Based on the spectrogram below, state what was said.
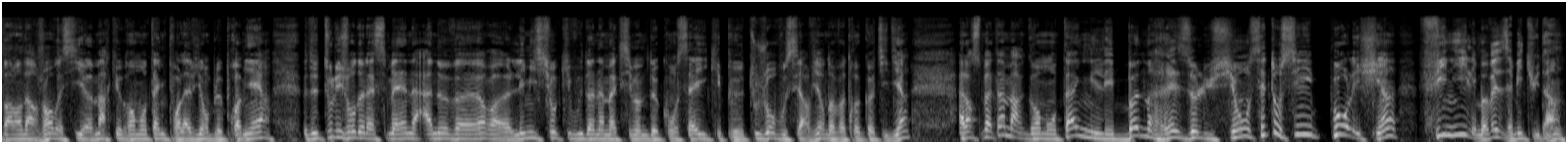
parlant d'argent, voici euh, Marc Grandmontagne pour la vie en bleu première. De tous les jours de la semaine à 9h, euh, l'émission qui vous donne un maximum de conseils qui peut toujours vous servir dans votre quotidien. Alors ce matin, Marc Grandmontagne, les bonnes résolutions, c'est aussi pour les chiens. Fini les mauvaises habitudes. Hein.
